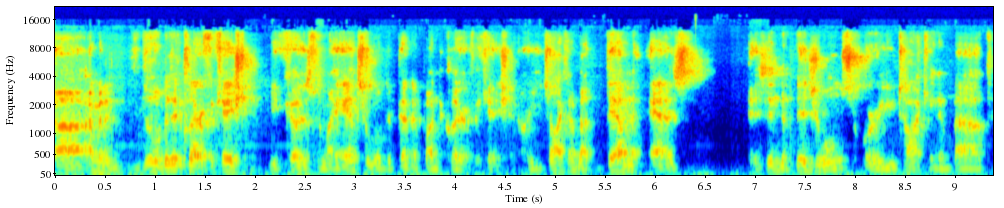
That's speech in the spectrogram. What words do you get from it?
Uh, I'm going to a little bit of clarification because my answer will depend upon the clarification. Are you talking about them as as individuals, or are you talking about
